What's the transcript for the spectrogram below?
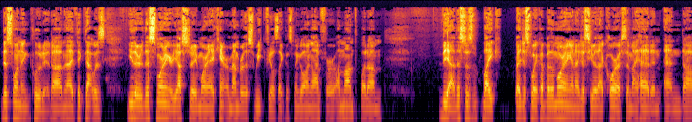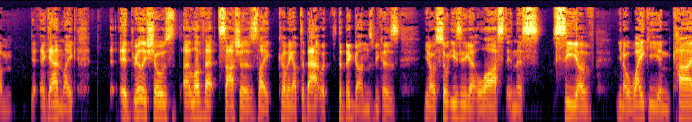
this one included. Um, and I think that was either this morning or yesterday morning. I can't remember. This week feels like it's been going on for a month, but um, yeah, this was like I just wake up in the morning and I just hear that chorus in my head, and and um, again, like it really shows. I love that Sascha's like coming up to bat with the big guns because you know, it's so easy to get lost in this sea of, you know, Wyke and Kai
